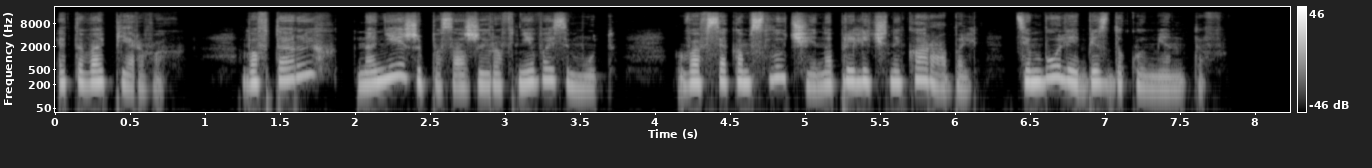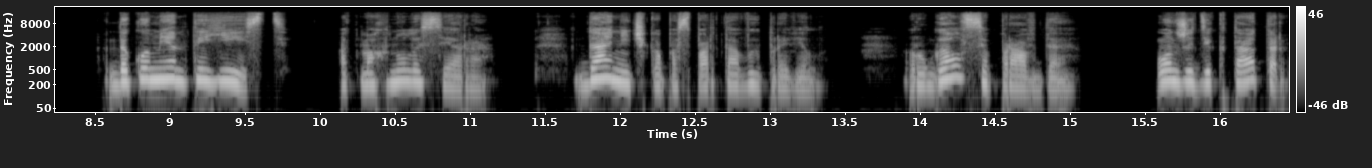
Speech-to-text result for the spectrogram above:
Это во-первых. Во-вторых, на ней же пассажиров не возьмут. Во всяком случае, на приличный корабль, тем более без документов. «Документы есть», — отмахнулась Эра. Данечка паспорта выправил. Ругался, правда. Он же диктатор,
